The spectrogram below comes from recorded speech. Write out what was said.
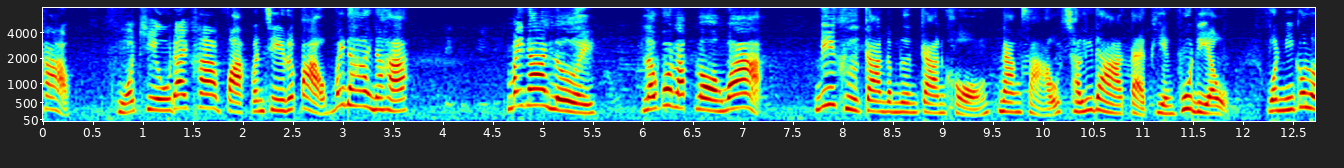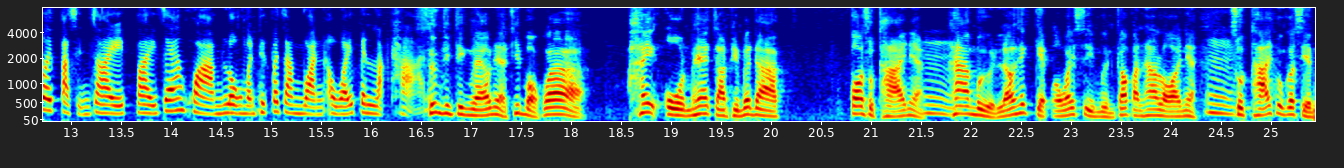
ค่าหัวคิวได้ค่าฝากบัญชีหรือเปล่าไม่ได้นะคะ ไม่ได้เลย แล้วก็รับรองว่านี่คือการดำเนินการของนางสาวชลิดาแต่เพียงผู้เดียว วันนี้ก็เลยตัดสินใจไปแจ้งความลงบันทึกประจำวันเอาไว้เป็นหลักฐาน ซึ่งจริง ๆ แล้วเนี่ยที่บอกว่าให้โอนไปให้อาจารย์พิมรดา ก้อนสุดท้ายเนี่ยอืมห้าหมื่นแล้วให้เก็บเอาไว้สี่หมื่นเก้าพันห้าร้อยเนี่ยอืมสุดท้ายคุณเกษียณ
